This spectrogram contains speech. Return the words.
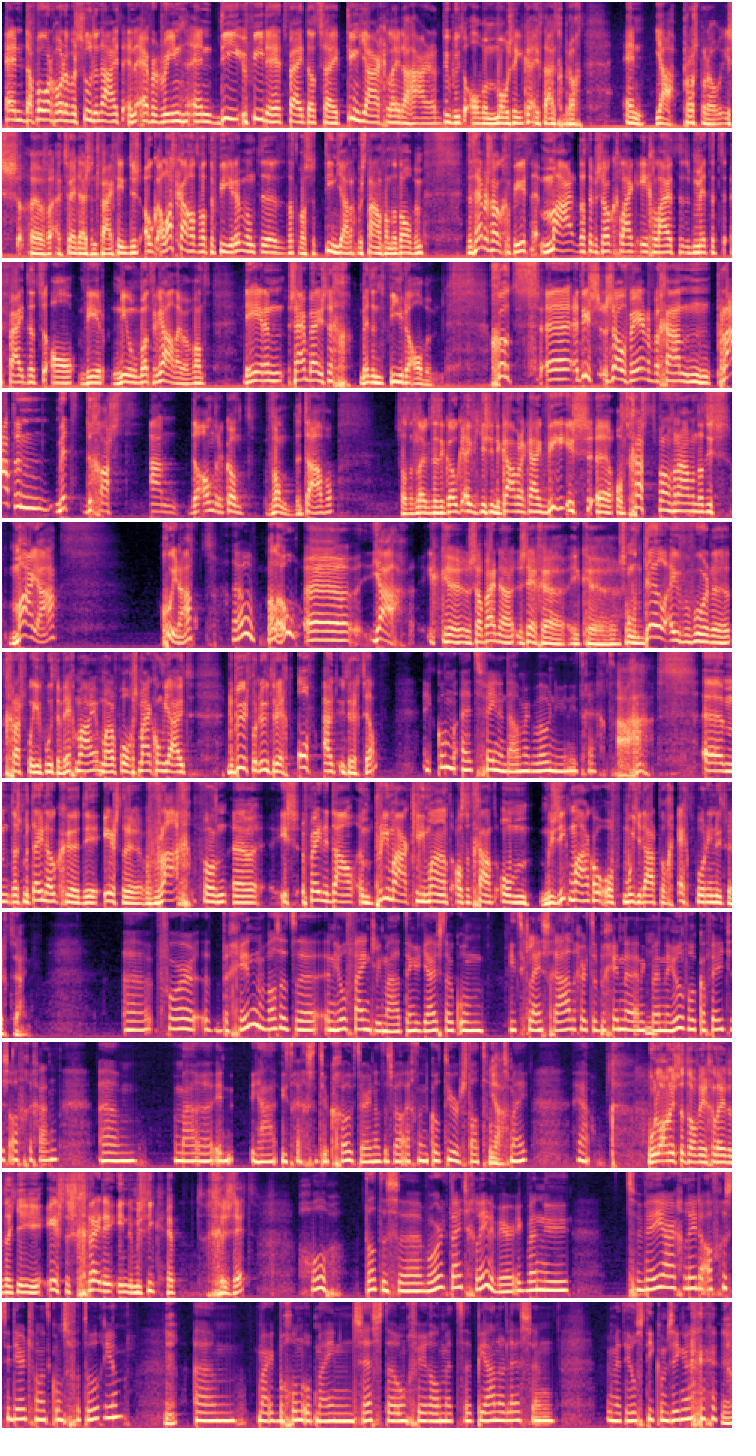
En daarvoor hoorden we Sue the Night en Evergreen. En die vierden het feit dat zij tien jaar geleden haar debuutalbum Mosaic heeft uitgebracht. En ja, Prospero is eh, uit 2015. Dus ook Alaska had wat te vieren. Want dat was het tienjarig bestaan van dat album. Dat hebben ze ook gevierd. Maar dat hebben ze ook gelijk ingeluid met het feit dat ze alweer nieuw materiaal hebben. Want de heren zijn bezig met een vierde album. Goed, eh, het is zover. We gaan praten met de gast aan de andere kant van de tafel. Het is altijd leuk dat ik ook eventjes in de camera kijk. Wie is uh, onze gast van vanavond? Dat is Maya. Goedenavond. Hallo. Hallo. Uh, ja, ik uh, zou bijna zeggen... ik zal een deel even voor de, het gras voor je voeten wegmaaien. Maar volgens mij kom je uit de buurt van Utrecht of uit Utrecht zelf. Ik kom uit Veenendaal, maar ik woon nu in Utrecht. Aha. Um, dat is meteen ook de eerste vraag van... is Veenendaal een prima klimaat als het gaat om muziek maken? Of moet je daar toch echt voor in Utrecht zijn? Uh, voor het begin was het uh, een heel fijn klimaat. Denk ik juist ook om iets kleinschaliger te beginnen. En ik ben heel veel cafeetjes afgegaan. Um, maar uh, in ja, Utrecht is natuurlijk groter. En dat is wel echt een cultuurstad volgens Ja. mij. Ja. Hoe lang is het alweer geleden dat je je eerste schreden in de muziek hebt gezet? Goh, dat is eh, een behoorlijk tijdje geleden weer. Ik ben nu twee jaar geleden afgestudeerd van het conservatorium. Ehm, maar ik begon op mijn zesde ongeveer al met eh, pianoles en met heel stiekem zingen. Ja.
